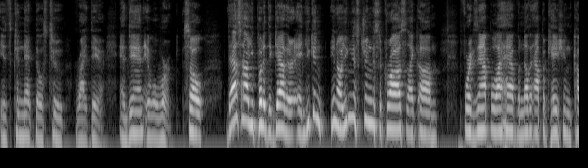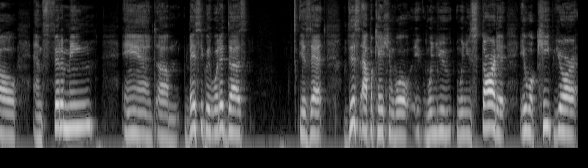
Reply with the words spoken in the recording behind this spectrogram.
is connect those two right there and then it will work. So that's how you put it together and you can you know you can just string this across. Like um, for example i have another application called amphetamine and um, basically what it does is that this application will when you when you start it it will keep your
